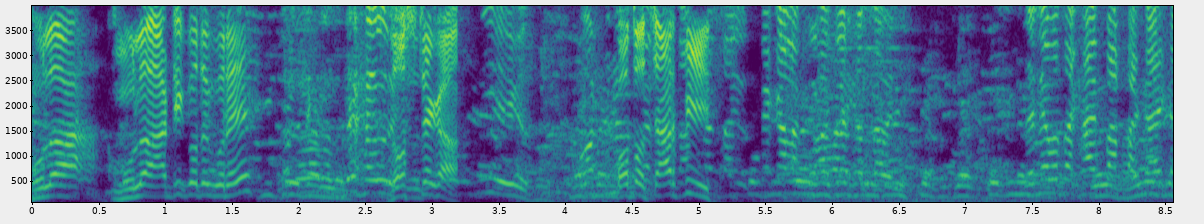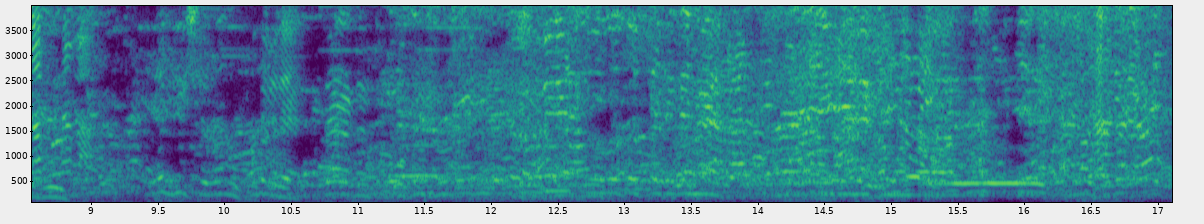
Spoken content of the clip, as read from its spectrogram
মূলা মূলা আটি কত করে? দশ টাকা। কত চার পিস শাক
